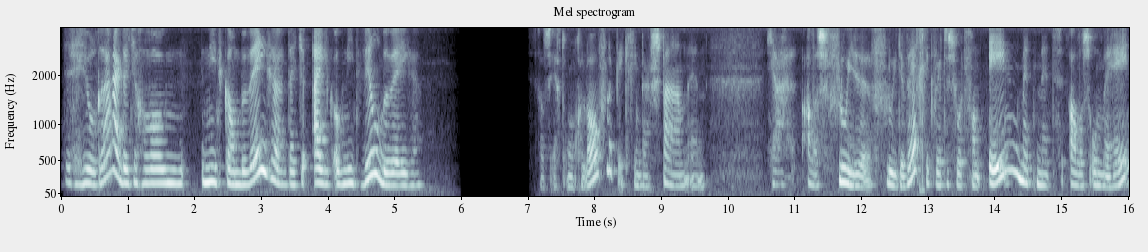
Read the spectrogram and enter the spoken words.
Het is heel raar dat je gewoon niet kan bewegen. Dat je eigenlijk ook niet wil bewegen. Het was echt ongelooflijk. Ik ging daar staan en ja, alles vloeide, vloeide weg. Ik werd een soort van één met, met alles om me heen.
